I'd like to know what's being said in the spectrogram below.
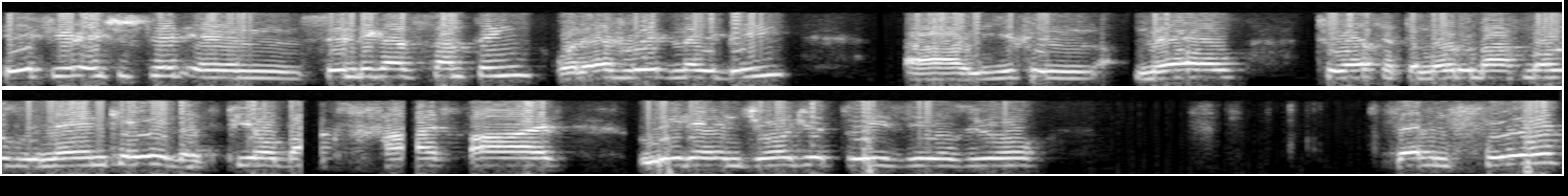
If you're interested in sending us something, whatever it may be, uh, you can mail to us at the Motormouth Mosley Man Cave. That's P.O. Box 55, Redan Georgia 30074.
